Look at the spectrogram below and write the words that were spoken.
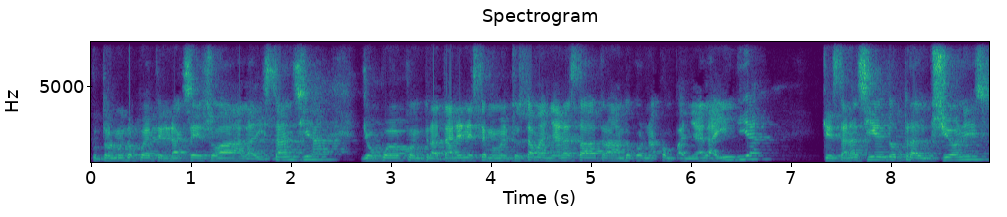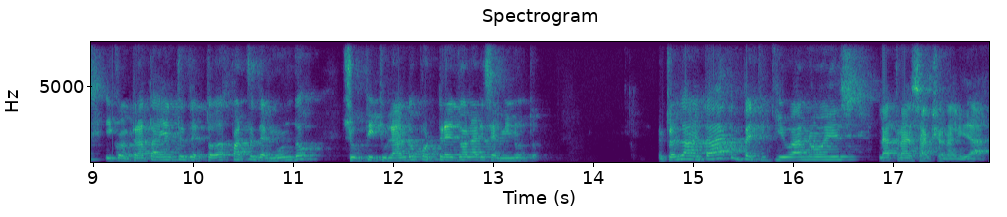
todo el mundo puede tener acceso a la distancia. Yo puedo contratar en este momento, esta mañana estaba trabajando con una compañía de la India que están haciendo traducciones y contrata gente de todas partes del mundo subtitulando por 3 dólares el minuto. Entonces la ventaja competitiva no es la transaccionalidad.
